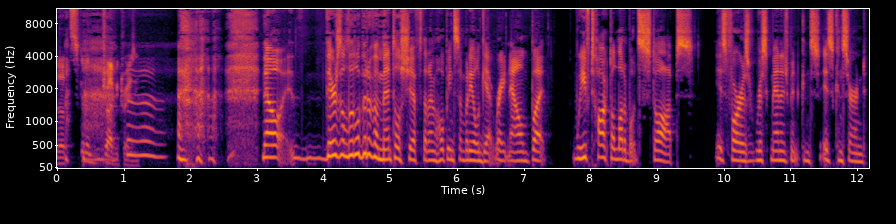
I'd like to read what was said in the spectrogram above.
that's gonna drive you crazy. now, there's a little bit of a mental shift that I'm hoping somebody will get right now, but we've talked a lot about stops as far as risk management cons- is concerned.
